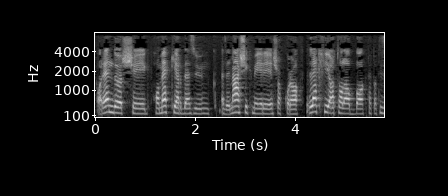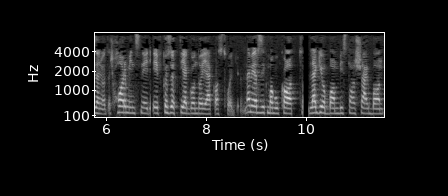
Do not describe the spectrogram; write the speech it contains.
a rendőrség, ha megkérdezünk, ez egy másik mérés, akkor a legfiatalabbak, tehát a 18 és 34 év közöttiek gondolják azt, hogy nem érzik magukat legjobban biztonságban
